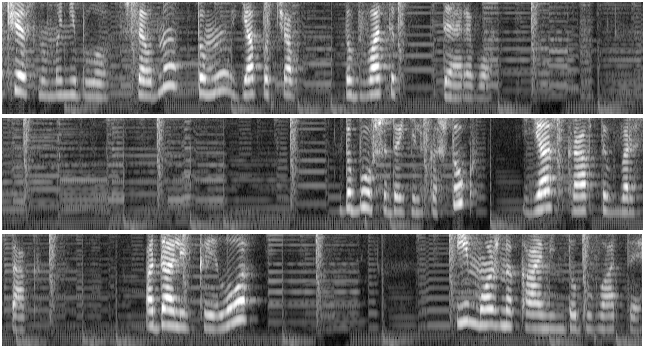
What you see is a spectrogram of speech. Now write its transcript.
чесно, мені було все одно, тому я почав добувати дерево. Добувши декілька штук, я скрафтив верстак, а далі кейло і можна камінь добувати.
